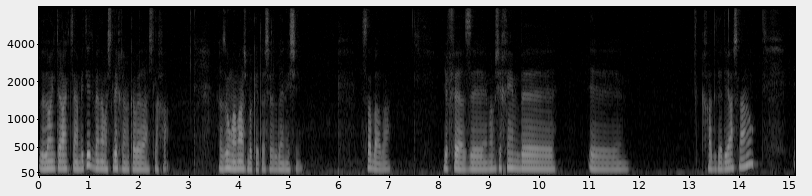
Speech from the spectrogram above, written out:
ללא אינטראקציה אמיתית בין המשליך למקבל ההשלכה. אז הוא ממש בקטע של בן אישי. סבבה. יפה, אז uh, ממשיכים ב... Uh, חד גדיה שלנו. Uh,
